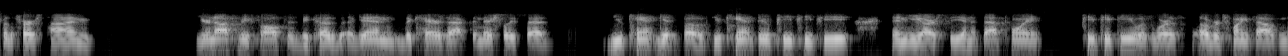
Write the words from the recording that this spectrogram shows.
for the first time, you're not to be faulted because, again, the CARES Act initially said you can't get both. You can't do PPP and ERC. And at that point, PPP was worth over $20,000,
